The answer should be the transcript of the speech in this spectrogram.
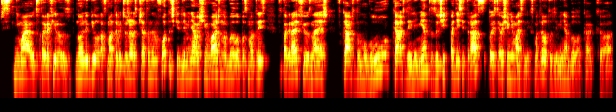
снимают, фотографируют, но любил рассматривать уже распечатанные фоточки, для меня очень важно было посмотреть фотографию, знаешь, в каждом углу, каждый элемент изучить по 10 раз. То есть я очень внимательно их смотрел, это для меня было как э,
